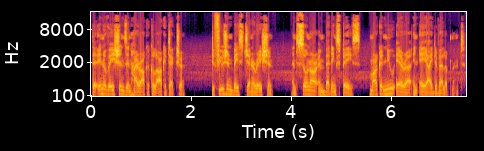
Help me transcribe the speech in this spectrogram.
Their innovations in hierarchical architecture, diffusion-based generation, and sonar embedding space mark a new era in AI development.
